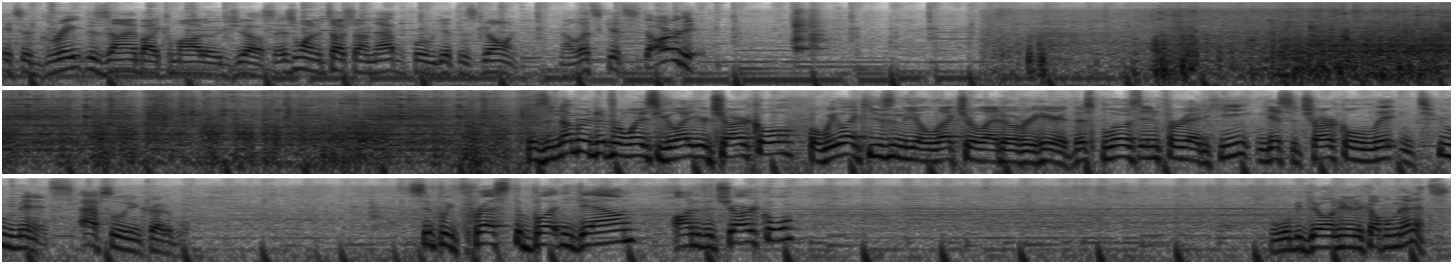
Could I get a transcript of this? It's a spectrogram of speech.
It's a great design by Kamado Joe. So I just wanted to touch on that before we get this going. Now let's get started. There's a number of different ways you can light your charcoal, but we like using the electrolyte over here. This blows infrared heat and gets the charcoal lit in two minutes. Absolutely incredible. Simply press the button down onto the charcoal. We'll be going here in a couple minutes.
